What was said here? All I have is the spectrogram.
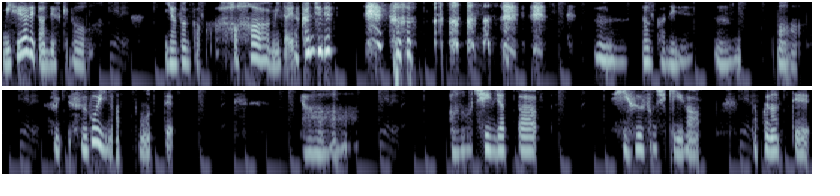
見せられたんですけど、いや、なんか、ははーみたいな感じで。うん、なんかね、うん、まあ、す、すごいなと思って。いやー、あの、死んじゃった皮膚組織がなくなって、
